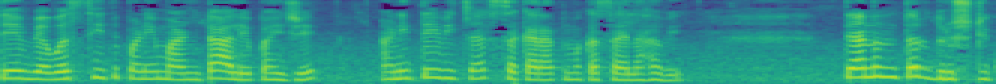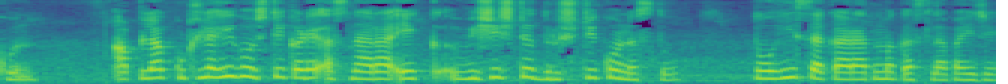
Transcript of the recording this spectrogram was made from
ते व्यवस्थितपणे मांडता आले पाहिजे आणि ते विचार सकारात्मक असायला हवे. त्यानंतर दृष्टिकोन. आपला कुठल्याही गोष्टीकडे असणारा एक विशिष्ट दृष्टिकोन असतो. तोही सकारात्मक असला पाहिजे.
